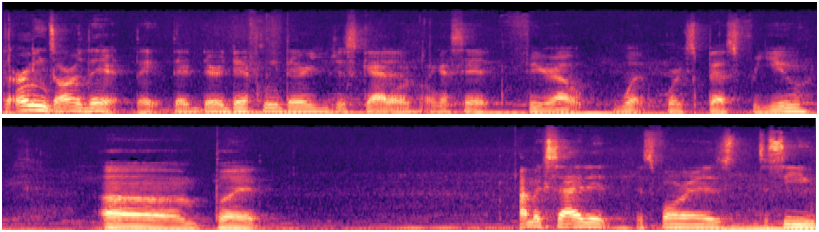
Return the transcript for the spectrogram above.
the earnings are there. They they're, they're definitely there. You just gotta, like I said, figure out what works best for you. Um, but I'm excited as far as to see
